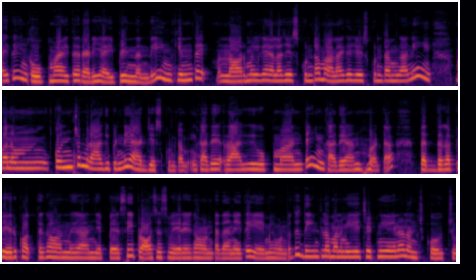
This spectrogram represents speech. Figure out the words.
అయితే ఇంకా ఉప్మా అయితే రెడీ అయిపోయిందండి. ఇంకింతే నార్మల్గా ఎలా చేసుకుంటాం అలాగే చేసుకుంటాం కానీ మనం కొంచెం రాగి పిండి యాడ్ చేసుకుంటాం. ఇంకా అదే రాగి ఉప్మా అంటే ఇంకా అదే అనమాట పెద్దగా పేరు కొత్తగా ఉంది అని చెప్పేసి ప్రాసెస్ వేరేగా ఉంటుంది అయితే ఏమీ ఉండదు. దీంట్లో మనం ఏ చట్నీ అయినా నంచుకోవచ్చు.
